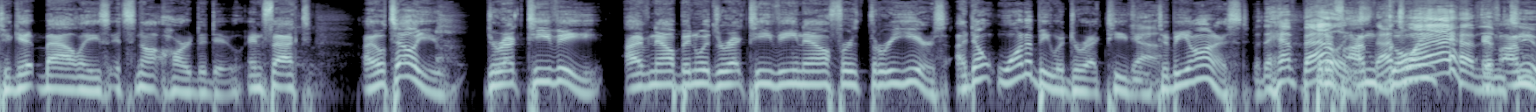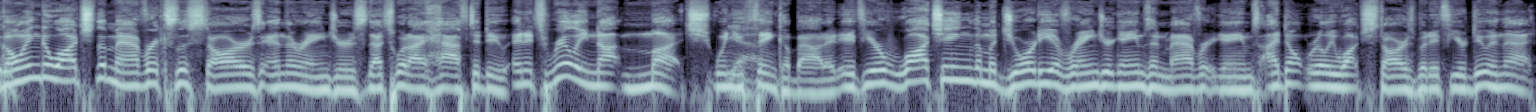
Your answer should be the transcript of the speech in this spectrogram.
to get Bally's, it's not hard to do. In fact, I will tell you, DirecTV. I've now been with DirecTV now for three years. I don't want to be with DirecTV, Yeah. to be honest. But they have if I'm That's going, why I have them if I'm too. going to watch the Mavericks, the Stars, and the Rangers, that's what I have to do. And it's really not much when you think about it. If you're watching the majority of Ranger games and Maverick games, I don't really watch Stars, but if you're doing that,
